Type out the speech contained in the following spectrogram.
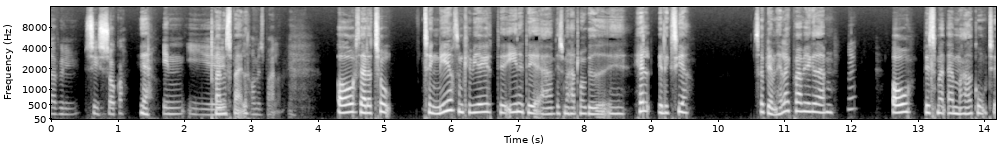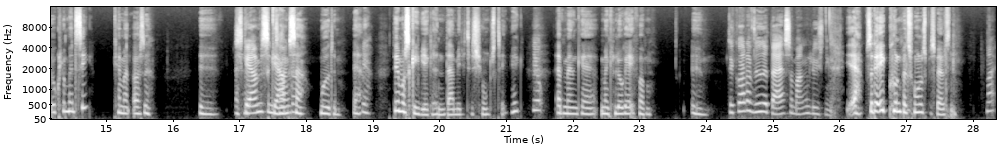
der vil se sokker Ja. inde i øh, Drømmespejlet. drømmespejlet. Ja. Og så er der to ting mere, som kan virke. Det ene, det er, hvis man har drukket øh, held elixir, så bliver man heller ikke påvirket af dem. Nej. Og hvis man er meget god til oklumensi, kan man også øh, Skærme sine skærme tanker. sig mod dem. Ja. Ja. Det er måske i virkeligheden der er meditationsting, ikke? Jo. At man kan, man kan lukke af for dem. Øh, Det er godt at vide, at der er så mange løsninger. ja, så det er ikke kun patronusbesværgelsen. Nej.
